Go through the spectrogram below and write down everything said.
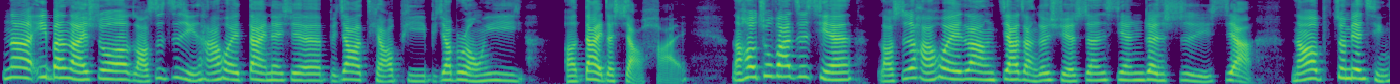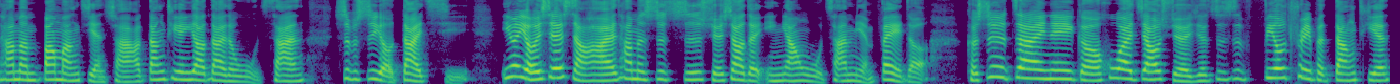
那一般来说，老师自己他会带那些比较调皮、比较不容易呃带的小孩。然后出发之前，老师还会让家长跟学生先认识一下，然后顺便请他们帮忙检查当天要带的午餐是不是有带齐。因为有一些小孩，他们是吃学校的营养午餐免费的，可是，在那个户外教学，也就是 field trip 当天，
